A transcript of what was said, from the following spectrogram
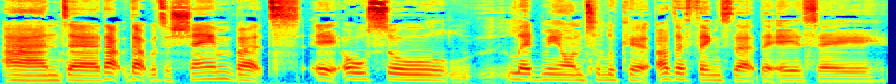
and uh, that that was a shame. But it also led me on to look at other things that the ASA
